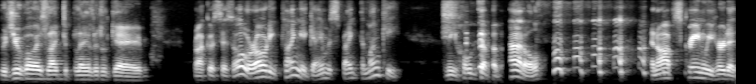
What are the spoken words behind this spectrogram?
Would you boys like to play a little game? Rocko says, Oh, we're already playing a game of Spank the Monkey. And he holds up a paddle. and off screen we heard a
